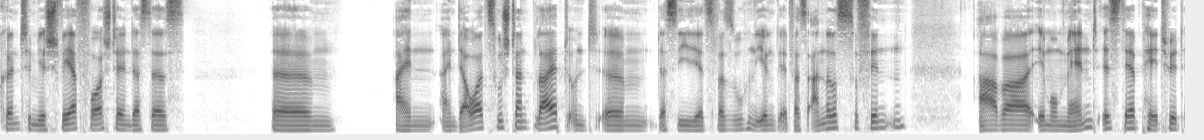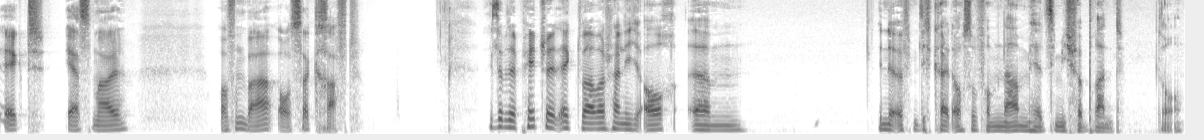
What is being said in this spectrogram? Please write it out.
könnte mir schwer vorstellen, dass das ähm, ein, ein Dauerzustand bleibt und ähm, dass sie jetzt versuchen, irgendetwas anderes zu finden. Aber im Moment ist der Patriot Act erstmal offenbar außer Kraft. Ich glaube, der Patriot Act war wahrscheinlich auch ähm, in der Öffentlichkeit auch so vom Namen her ziemlich verbrannt. So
